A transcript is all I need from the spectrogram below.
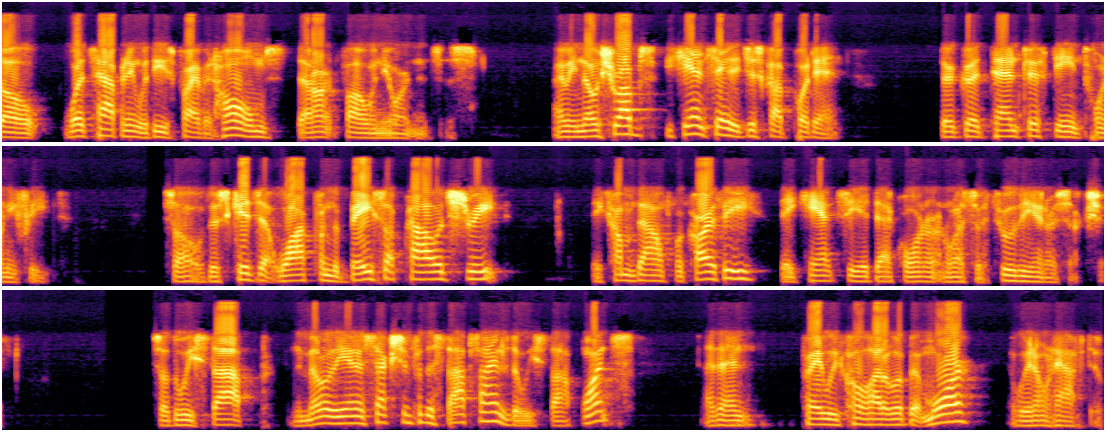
So what's happening with these private homes that aren't following the ordinances? I mean, those shrubs, you can't say they just got put in. They're good 10, 15, 20 feet. So there's kids that walk from the base up College Street. They come down from McCarthy. They can't see at that corner unless they're through the intersection. So do we stop in the middle of the intersection for the stop sign, or do we stop once and then pray we call out a little bit more, and we don't have to?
